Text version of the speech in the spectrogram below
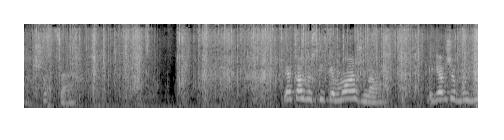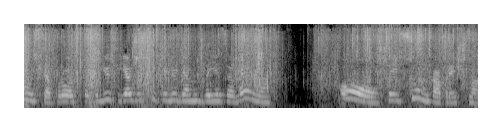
А що це? Я кажу, скільки можна, бо я вже боюся просто, боюся, я вже скільки людям, здається, винна. О, ще й сумка прийшла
